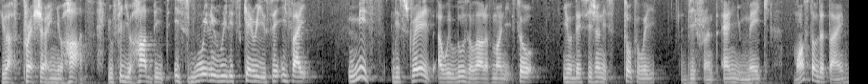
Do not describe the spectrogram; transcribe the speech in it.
you have pressure in your heart, you feel your heartbeat, it's really, really scary. You say, if I miss this trade, I will lose a lot of money. So your decision is totally different and you make most of the time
